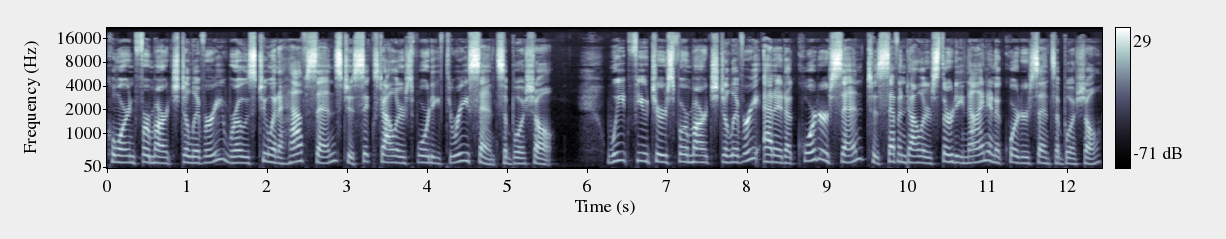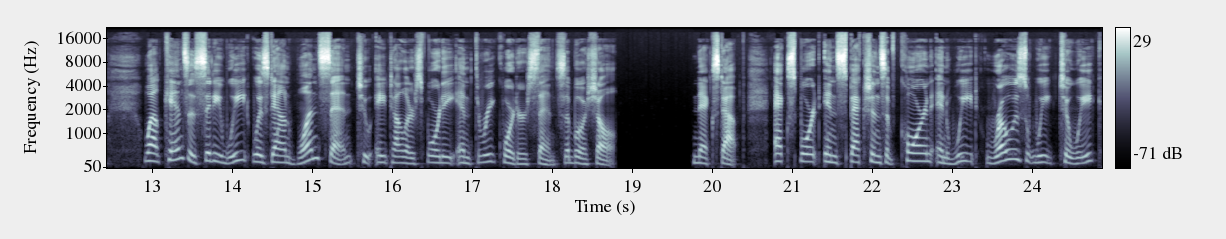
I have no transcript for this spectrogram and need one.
Corn for March delivery rose 2.5 cents to $6.43 a bushel. Wheat futures for March delivery added a quarter cent to $7.39 and a quarter cents a bushel, while Kansas City wheat was down 1 cent to $8.40 and 3 quarter cents a bushel. Next up, export inspections of corn and wheat rose week to week,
